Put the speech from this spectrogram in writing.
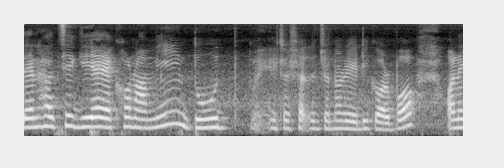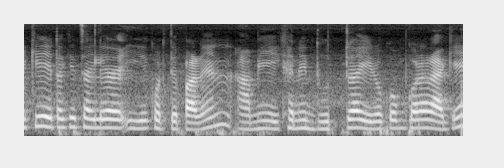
দেন হচ্ছে গিয়ে এখন আমি দুধ এটার জন্য রেডি করব। অনেকে এটাকে চাইলে ইয়ে করতে পারেন। আমি এখানে দুধটা এরকম করার আগে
